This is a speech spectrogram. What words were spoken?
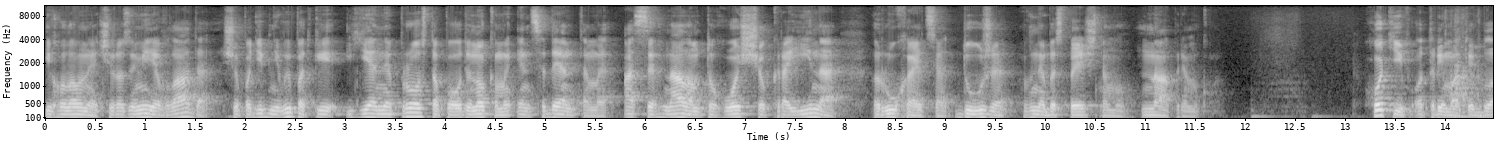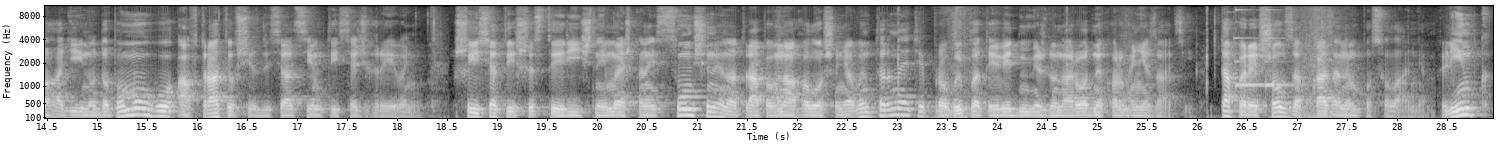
І головне, чи розуміє влада, що подібні випадки є не просто поодинокими інцидентами, а сигналом того, що країна рухається дуже в небезпечному напрямку. Хотів отримати благодійну допомогу, а втратив 67 тисяч гривень. 66-річний мешканець Сумщини натрапив на оголошення в інтернеті про виплати від міжнародних організацій та перейшов за вказаним посиланням. Лінк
